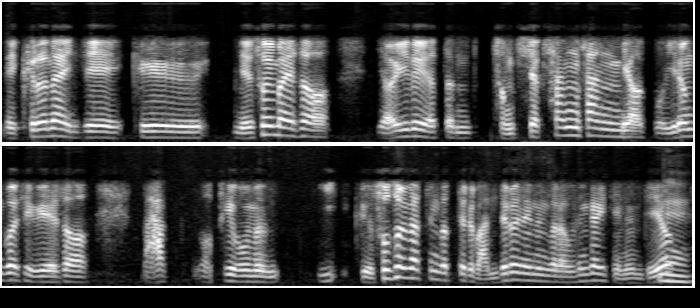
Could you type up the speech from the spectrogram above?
네, 그러나 이제 그 이제 소위 말해서 여의도의 어떤 정치적 상상력 뭐 이런 것에 의해서 막 어떻게 보면 이 그 소설 같은 것들을 만들어내는 거라고 생각이 되는데요. 네.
